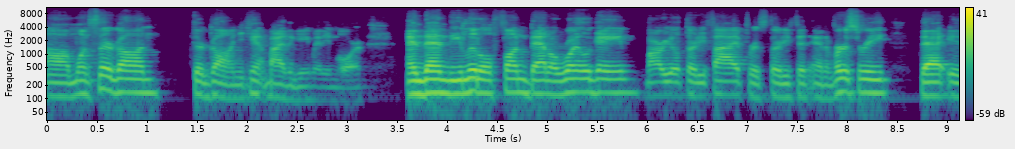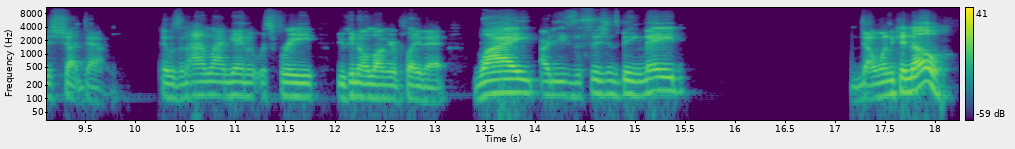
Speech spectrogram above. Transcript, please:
um, once they're gone, they're gone. You can't buy the game anymore. And then the little fun battle royal game, Mario 35 for its 35th anniversary, that is shut down. It was an online game, it was free. You can no longer play that. Why are these decisions being made? No one can know.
